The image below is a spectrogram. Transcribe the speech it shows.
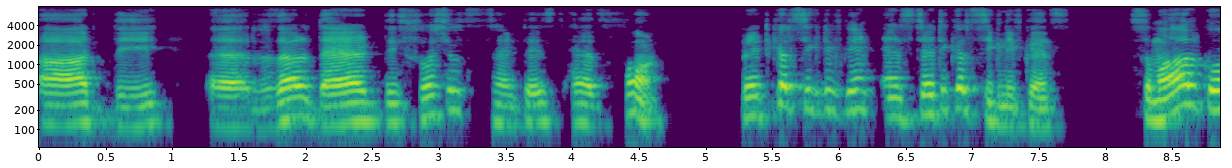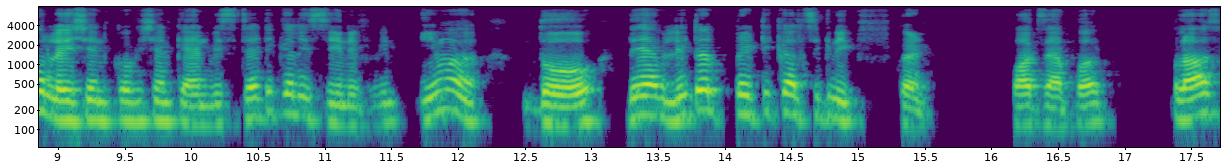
are the result that the social scientist has found. Practical significance and statistical significance. Small correlation coefficient can be statistically significant even though they have little practical significance. For example, plus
